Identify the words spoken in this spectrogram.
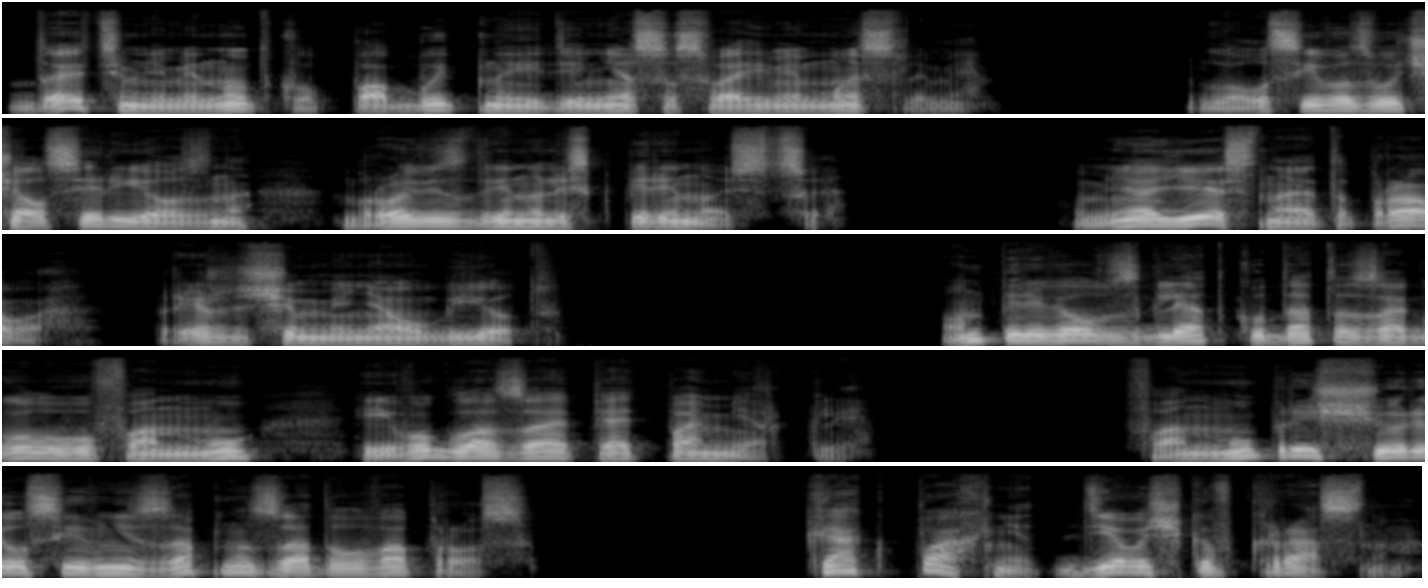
дайте мне минутку побыть наедине со своими мыслями». Голос его звучал серьезно, брови сдвинулись к переносице. «У меня есть на это право, прежде чем меня убьют». Он перевел взгляд куда-то за голову Фанму, и его глаза опять померкли. Фанму прищурился и внезапно задал вопрос. «Как пахнет девочка в красном?»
